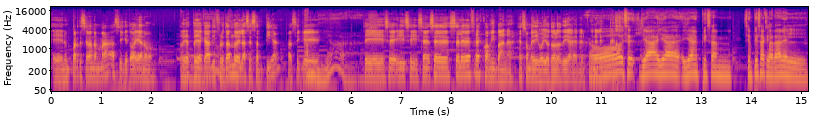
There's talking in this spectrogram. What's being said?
en un par de semanas más, así que todavía no, Todavía estoy acá disfrutando de la cesantía, así que... Ah. Sí, sí, y sí, se, se- se le ve fresco a mi pana. Eso me digo yo todos los días en el, en el Oh, espejo. ese- ya, ya, ya empiezan, se empieza a aclarar el,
